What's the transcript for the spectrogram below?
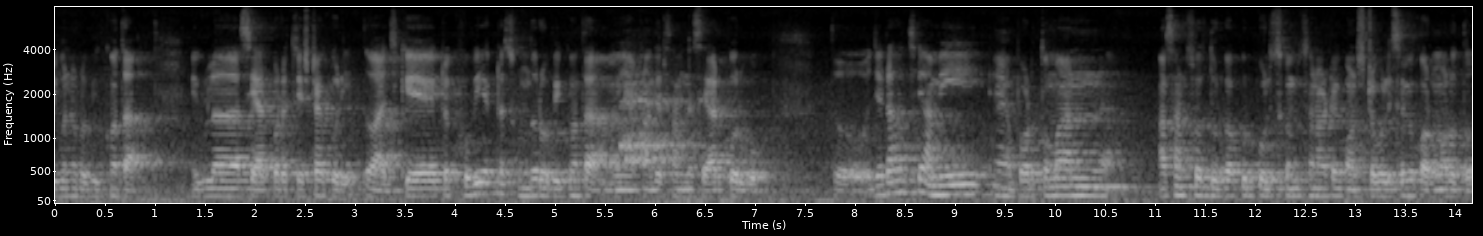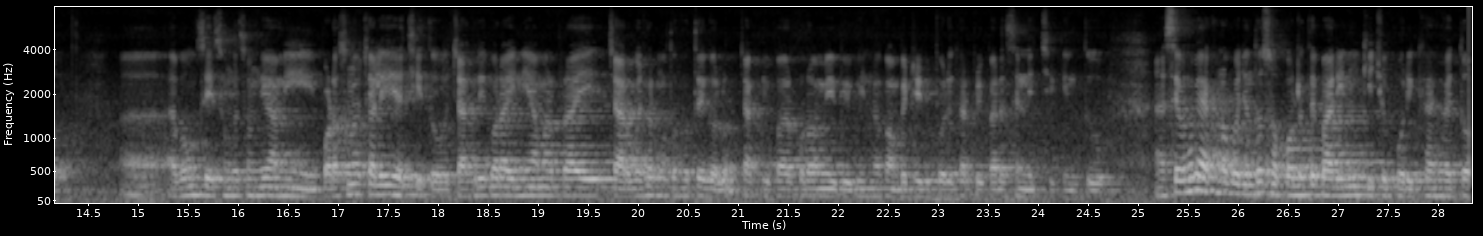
জীবনের অভিজ্ঞতা, এগুলা শেয়ার করার চেষ্টা করি। তো আজকে একটা খুবই একটা সুন্দর অভিজ্ঞতা আমি আপনাদের সামনে শেয়ার করব। তো যেটা হচ্ছে আমি বর্তমান আসানসোল দুর্গাপুর পুলিশ কমিশনারেটের কনস্টেবল হিসেবে কর্মরত। এবং সেই সঙ্গে সঙ্গে আমি পড়াশোনা চালিয়ে যাচ্ছি। তো চাকরি করা এই নিয়ে আমার প্রায় চার বছর মতো হতে গেলো। চাকরি পাওয়ার পরও আমি বিভিন্ন কম্পিটিটিভ পরীক্ষার প্রিপারেশন নিচ্ছি কিন্তু সেভাবে এখনও পর্যন্ত সফল হতে পারিনি। কিছু পরীক্ষায় হয়তো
